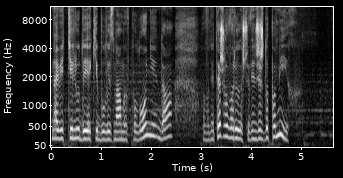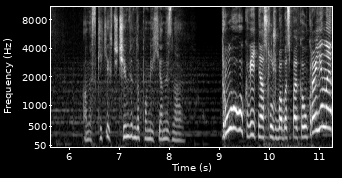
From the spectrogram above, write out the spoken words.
навіть ті люди, які були з нами в полоні, да, вони теж говорили, що він же ж допоміг. А наскільки чим він допоміг, я не знаю. 2 квітня Служба безпеки України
